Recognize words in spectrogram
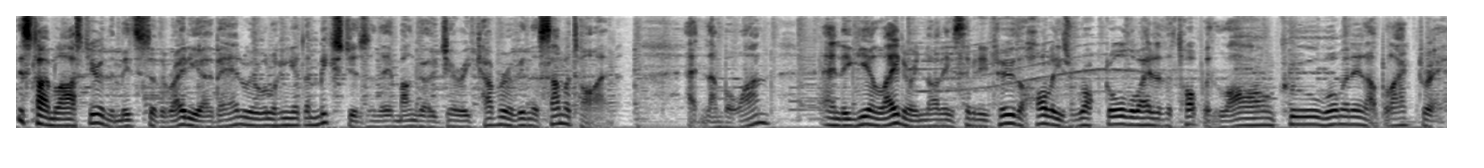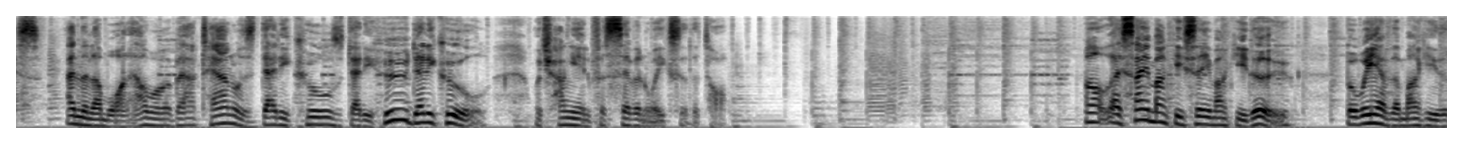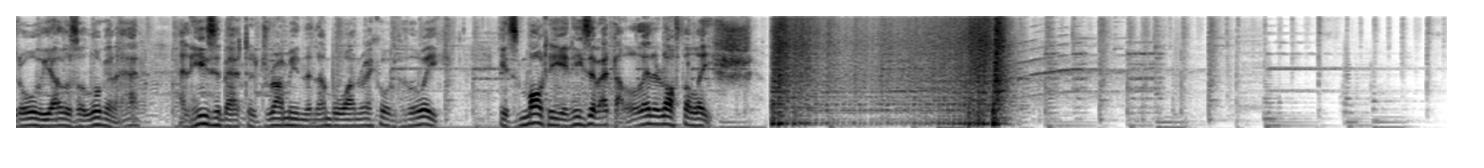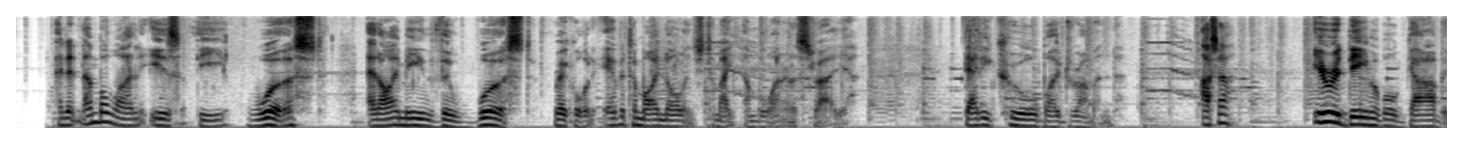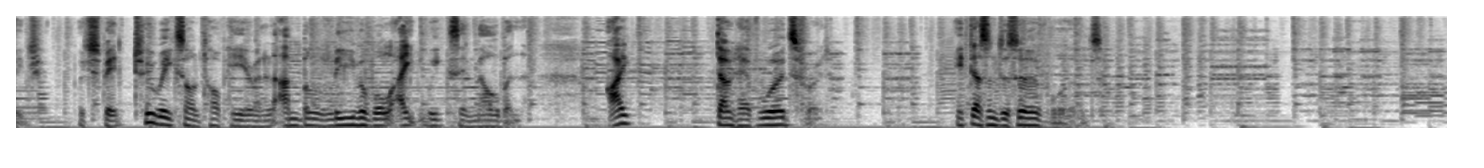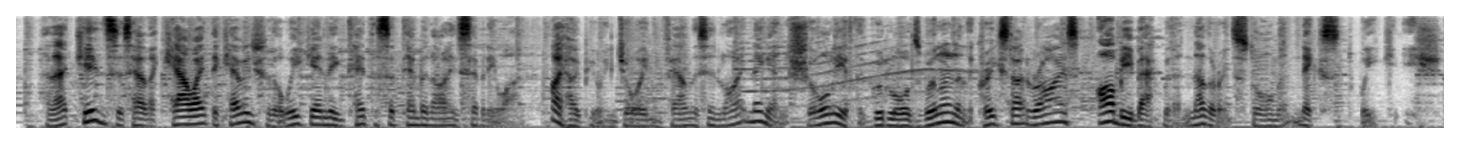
This time last year, in the midst of the radio band, we were looking at the Mixtures and their Mungo Jerry cover of In the Summertime at number one. And a year later in 1972, the Hollies rocked all the way to the top with Long Cool Woman in a Black Dress. And the number one album about town was Daddy Cool's Daddy Who, Daddy Cool, which hung in for seven weeks at the top. Well, they say monkey see, monkey do, but we have the monkey that all the others are looking at, and he's about to drum in the number one record for the week. It's Monty, and he's about to let it off the leash. And at number one is the worst, and I mean the worst record ever to my knowledge to make number one in Australia. Daddy Cool by Drummond. Utter, irredeemable garbage, which spent two weeks on top here and an unbelievable eight weeks in Melbourne. I don't have words for it. It doesn't deserve words. And that, kids, is how the cow ate the cabbage for the week ending 10th of September 1971. I hope you enjoyed and found this enlightening, and surely, if the good Lord's willing and the creeks don't rise, I'll be back with another instalment next week ish.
